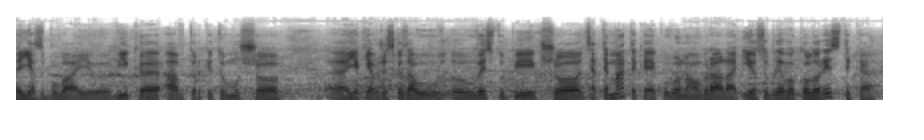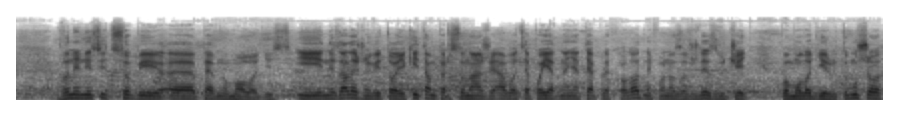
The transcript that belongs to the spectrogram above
я забуваю вік авторки, тому що, е, як я вже сказав у- виступі, що ця тематика, яку вона обрала, і особливо колористика, вони несуть в собі е, певну молодість. І незалежно від того, які там персонажі, або це поєднання теплих холодних, воно завжди звучить по молодіжу. Тому що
